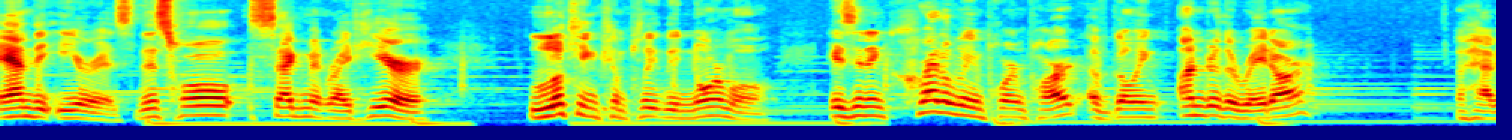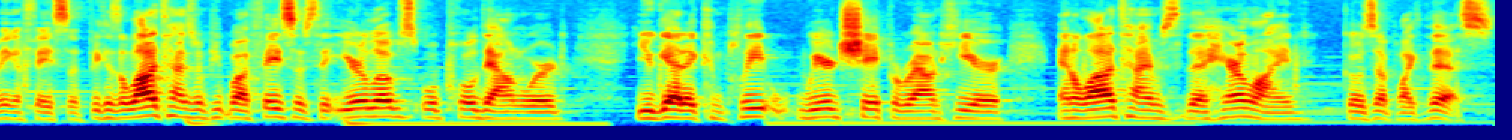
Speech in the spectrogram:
and the ear is. This whole segment right here, looking completely normal, is an incredibly important part of going under the radar of having a facelift. Because a lot of times when people have facelifts, the earlobes will pull downward, you get a complete weird shape around here, and a lot of times the hairline goes up like this,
